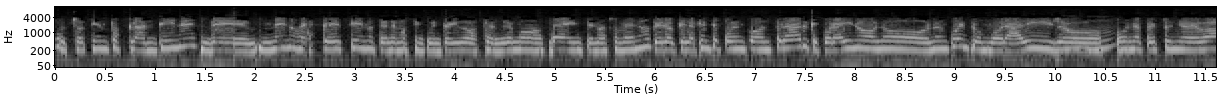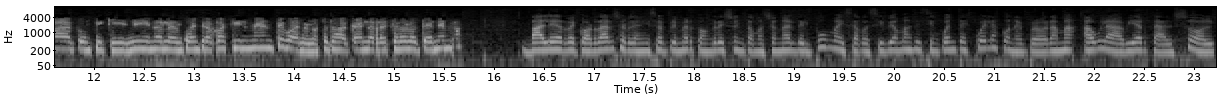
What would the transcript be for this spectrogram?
800 plantines de menos especies, no tenemos 52, tendremos 20 más o menos, pero que la gente puede encontrar, que por ahí no no no encuentra un moradillo, una pezuña de vaca, un piquillín, no lo encuentra fácilmente, bueno, nosotros acá en la reserva lo tenemos. Vale recordar, se organizó el primer Congreso Internacional del Puma y se recibió a más de 50 escuelas con el programa Aula Abierta al Sol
